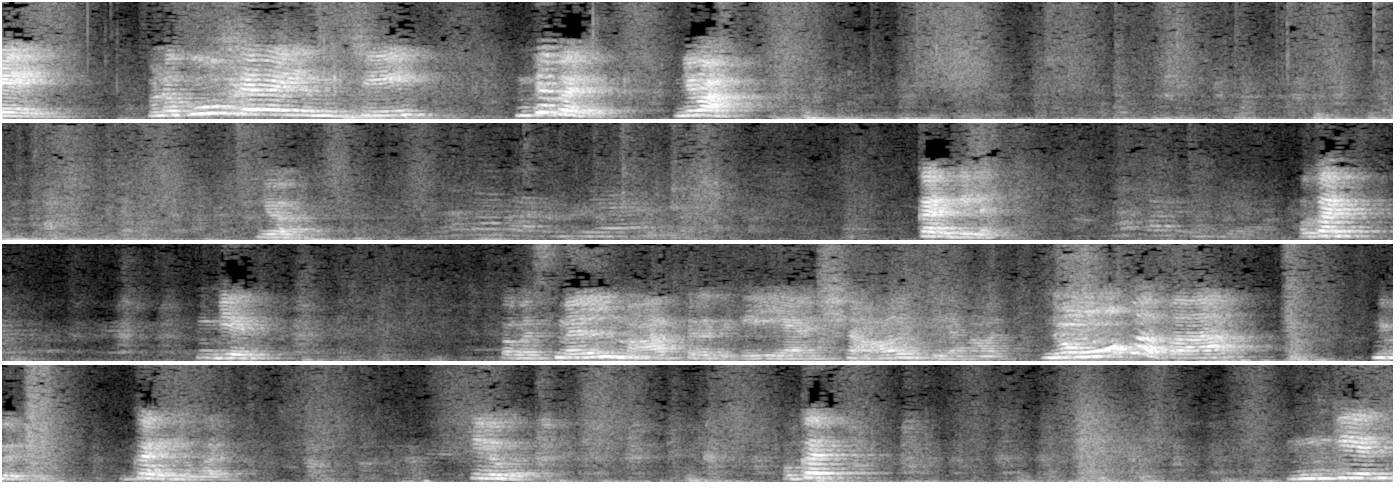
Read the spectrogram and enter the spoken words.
ஏய் உன்னை கூப்பிடவே இல்லை மிச்சி இங்க பாரு இங்க வா இங்க வா உட்காரு கீழே உட்காரு இங்க இரு பாப்பா ஸ்மெல் மாத்துறதுக்கு என் ஷால் கீழே மாத்து நோ பாப்பா இங்க பாரு உட்காரு இங்க உட்காரு கீழே உட்காரு உட்காரு இங்க இரு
